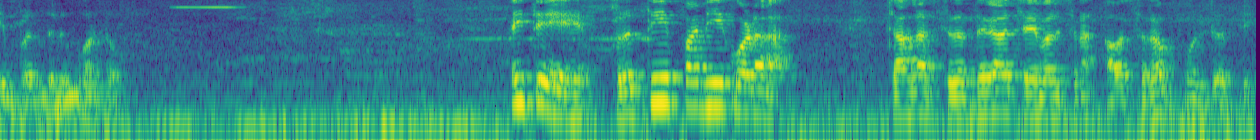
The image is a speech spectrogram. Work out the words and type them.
ఇబ్బందులు ఉండవు. అయితే ప్రతి పని కూడా చాలా శ్రద్ధగా చేయవలసిన అవసరం ఉంటుంది.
